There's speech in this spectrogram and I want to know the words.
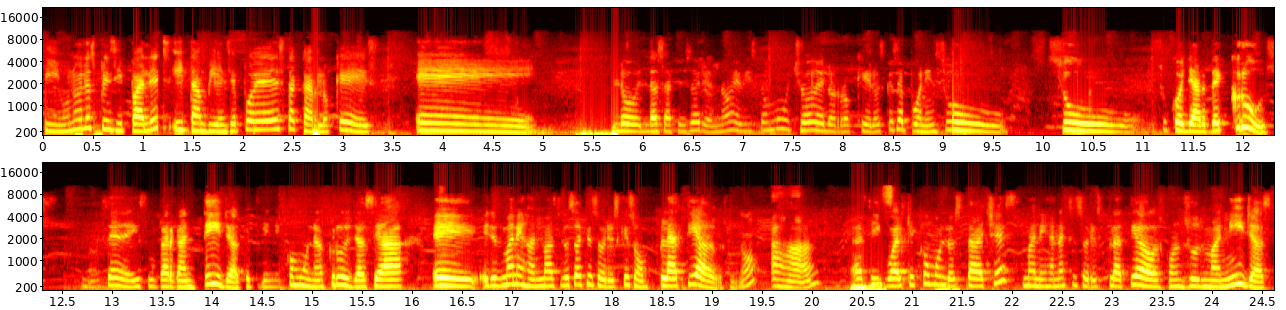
Sí, uno de los principales y también se puede destacar lo que es eh, los accesorios, ¿no? He visto mucho de los rockeros que se ponen su, su, su collar de cruz, no sé, de su gargantilla, que tiene como una cruz, ya sea, eh, ellos manejan más los accesorios que son plateados, ¿no? Ajá. Así igual que como los taches, manejan accesorios plateados con sus manillas.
